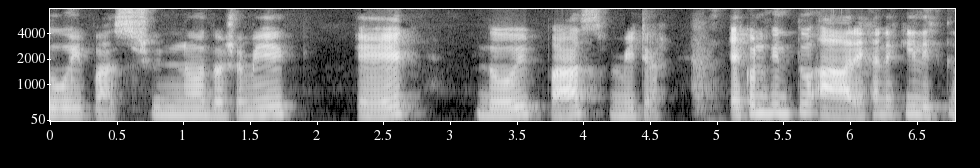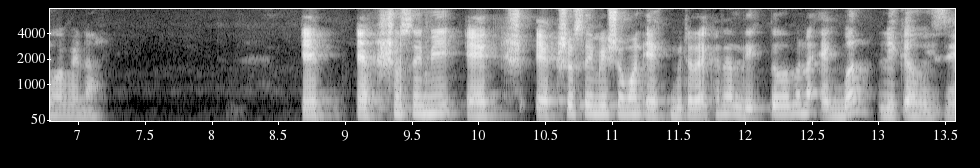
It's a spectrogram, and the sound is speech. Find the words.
দুই পাঁচ। শূন্য দশমিক এক দুই পাঁচ মিটার। এখন কিন্তু আর এখানে কি লিখতে হবে না? একশো সেমি একশো সেমি সমান এক মিটার এখানে লিখতে হবে না, একবার লেখা হয়েছে।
